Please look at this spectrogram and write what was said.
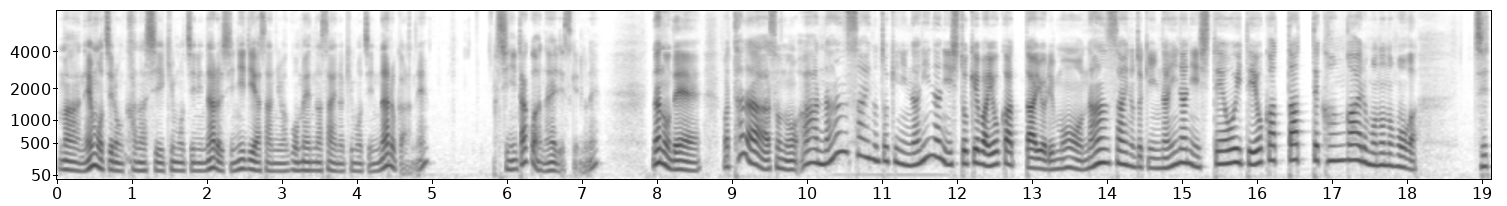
まあねもちろん悲しい気持ちになるしニディアさんにはごめんなさいの気持ちになるからね。死にたくはないですけどね。なので、まあ、ただそのああ何歳の時に何々しとけばよかったよりも何歳の時に何々しておいてよかったって考えるものの方が絶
